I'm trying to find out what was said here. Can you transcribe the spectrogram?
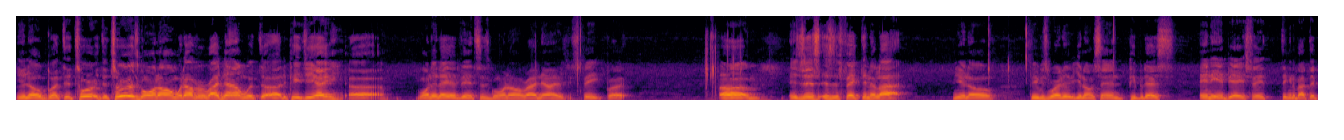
you know, but the tour the tour is going on, whatever, right now with the, uh, the PGA. Uh, one of their events is going on right now as you speak, but um, it's just it's affecting a lot. You know, people's were, you know what I'm saying, people that's in the NBA thinking about the,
